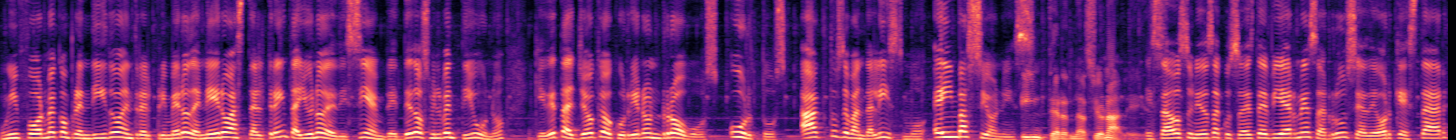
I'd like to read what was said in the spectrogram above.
Un informe comprendido entre el 1 de enero hasta el 31 de diciembre de 2021 que detalló que ocurrieron robos, hurtos, actos de vandalismo e invasiones internacionales. Estados Unidos acusó este viernes a Rusia de orquestar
